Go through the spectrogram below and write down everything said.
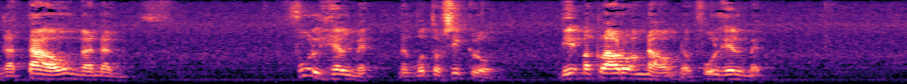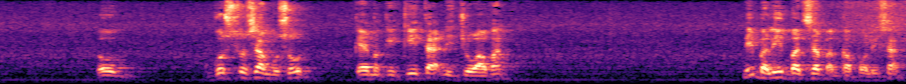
nga tao nga nag full helmet ng motorsiklo, di maklaro ang naong ng full helmet. O gusto siya musod kay makikita ni Joaban. Ni balibad sa ang kapolisan.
